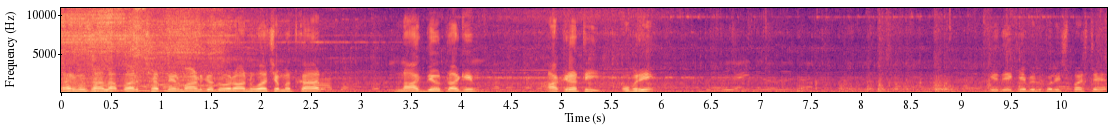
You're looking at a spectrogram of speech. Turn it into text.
धर्मशाला पर छत निर्माण के दौरान हुआ चमत्कार। नाग देवता की आकृति उभरी। ये देखिए, बिल्कुल स्पष्ट है।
